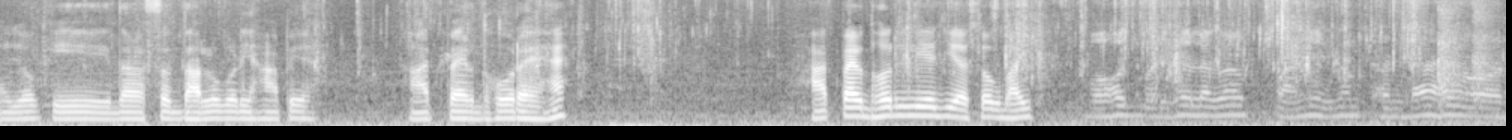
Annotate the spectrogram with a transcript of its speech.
जो कि इधर श्रद्धालुगढ़ यहाँ पे हाथ पैर धो रहे हैं। हाथ पैर धो लिए जी अशोक भाई। बहुत बढ़िया लगा। पानी एकदम ठंडा है और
